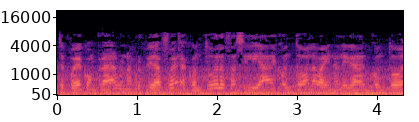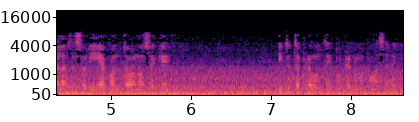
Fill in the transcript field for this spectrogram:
te puede comprar una propiedad afuera con todas las facilidades, con toda la vaina legal, con toda la asesoría, con todo no sé qué. Y tú te preguntas, ¿y por qué no lo puedo hacer aquí?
